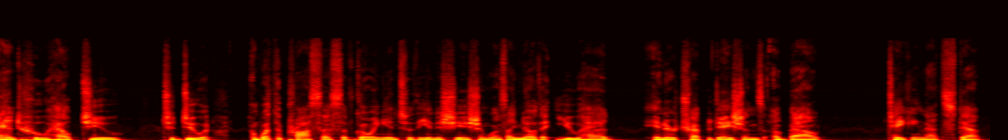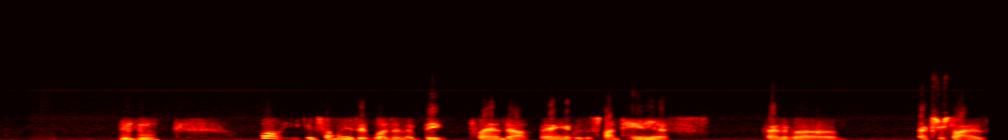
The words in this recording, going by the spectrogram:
and who helped you to do it, and what the process of going into the initiation was. I know that you had inner trepidations about taking that step. Mm-hmm. Well, in some ways, it wasn't a big planned out thing. It was a spontaneous kind of a exercise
